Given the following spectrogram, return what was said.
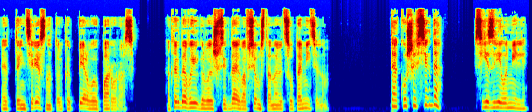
«Это интересно только первую пару раз. А когда выигрываешь всегда и во всем становится утомительным». «Так уж и всегда», — съязвила Милли.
